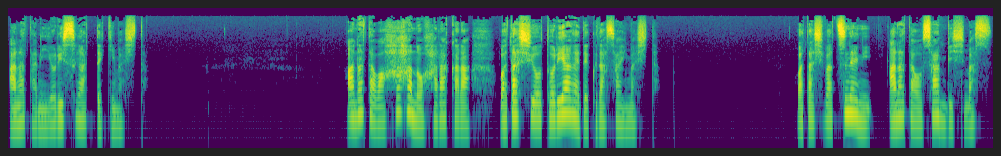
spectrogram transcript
あなたに寄りすがってきました。あなたは母の腹から私を取り上げてくださいました。私は常にあなたを賛美します。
